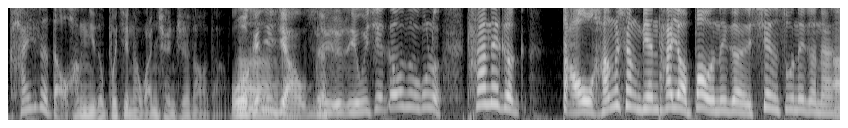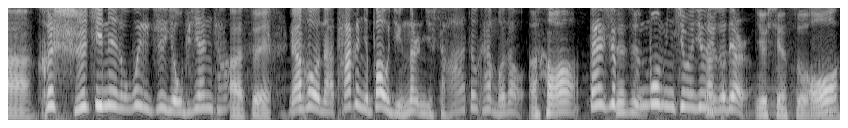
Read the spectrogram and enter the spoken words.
开了导航你都不见得完全知道的。我跟你讲，有有一些高速公路，它那个导航上边它要报那个限速那个呢。啊。和实际那个位置有偏差，啊，对，然后呢，他给你报警那儿，你啥都看不到，哦，但是莫名其妙就有一个地儿，有限速。哦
